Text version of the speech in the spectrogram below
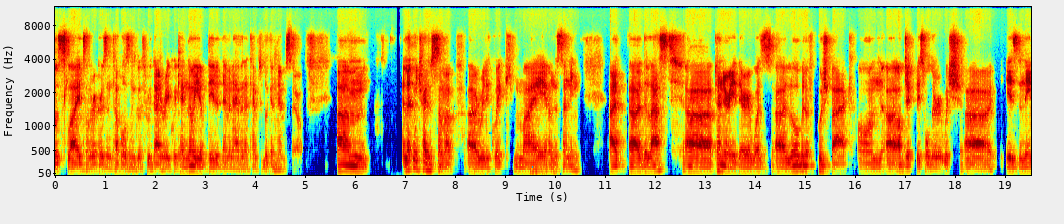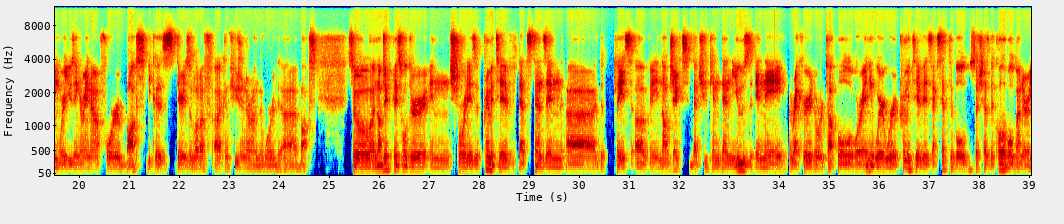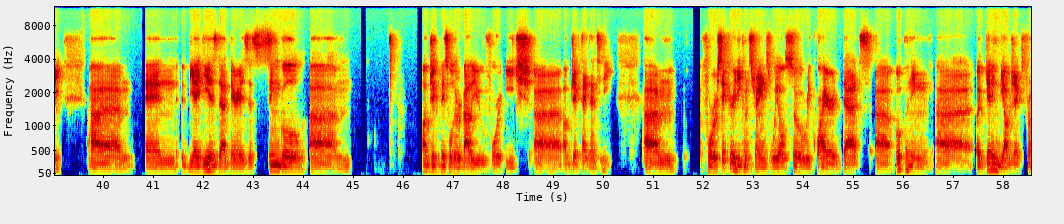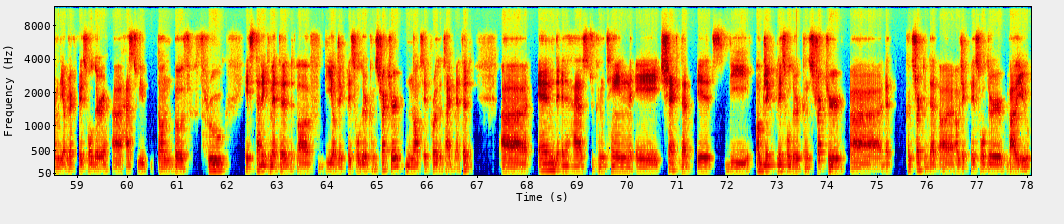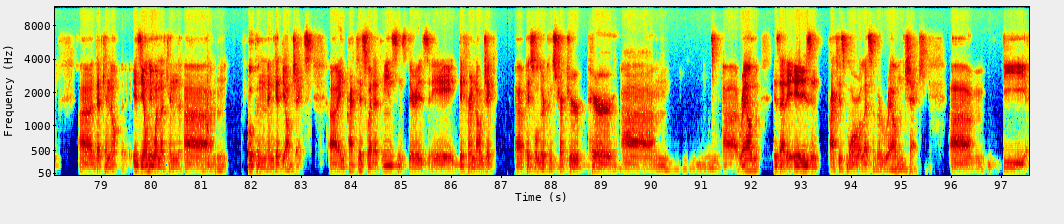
slides on records and tuples and go through that really quick. I know you updated them and I haven't had time to look at them. So um, let me try to sum up uh, really quick my understanding. At uh, the last uh, plenary, there was a little bit of pushback on uh, object placeholder, which uh, is the name we're using right now for box because there is a lot of uh, confusion around the word box. So an object placeholder in short is a primitive that stands in uh, the place of an object that you can then use in a record or tuple or anywhere where a primitive is acceptable, such as the callable boundary. Um, and the idea is that there is a single um, object placeholder value for each uh, object identity. Um, for security constraints, we also required that uh, opening, uh, uh, getting the object from the object placeholder uh, has to be done both through a static method of the object placeholder constructor, not a prototype method. Uh, and it has to contain a check that it's the object placeholder constructor uh, that constructed that object placeholder value that can is the only one that can um, open and get the objects. Uh, in practice, what that means, since there is a different object uh, placeholder constructor per um, uh, realm, is that it, it is in practice more or less of a realm check. Um, the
